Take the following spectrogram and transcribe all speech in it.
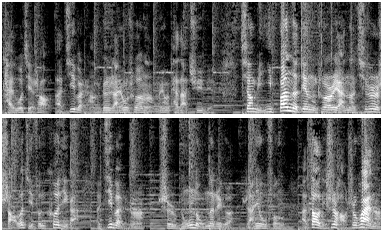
太多介绍了啊，基本上跟燃油车呢没有太大区别。相比一般的电动车而言呢，其实少了几分科技感啊，基本上是浓浓的这个燃油风啊。到底是好是坏呢？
